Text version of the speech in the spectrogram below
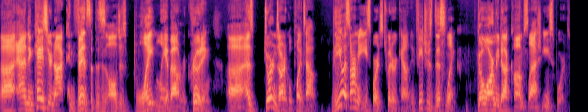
Uh, and in case you're not convinced that this is all just blatantly about recruiting, uh, as Jordan's article points out, the U.S. Army Esports Twitter account it features this link: goarmy.com/esports.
